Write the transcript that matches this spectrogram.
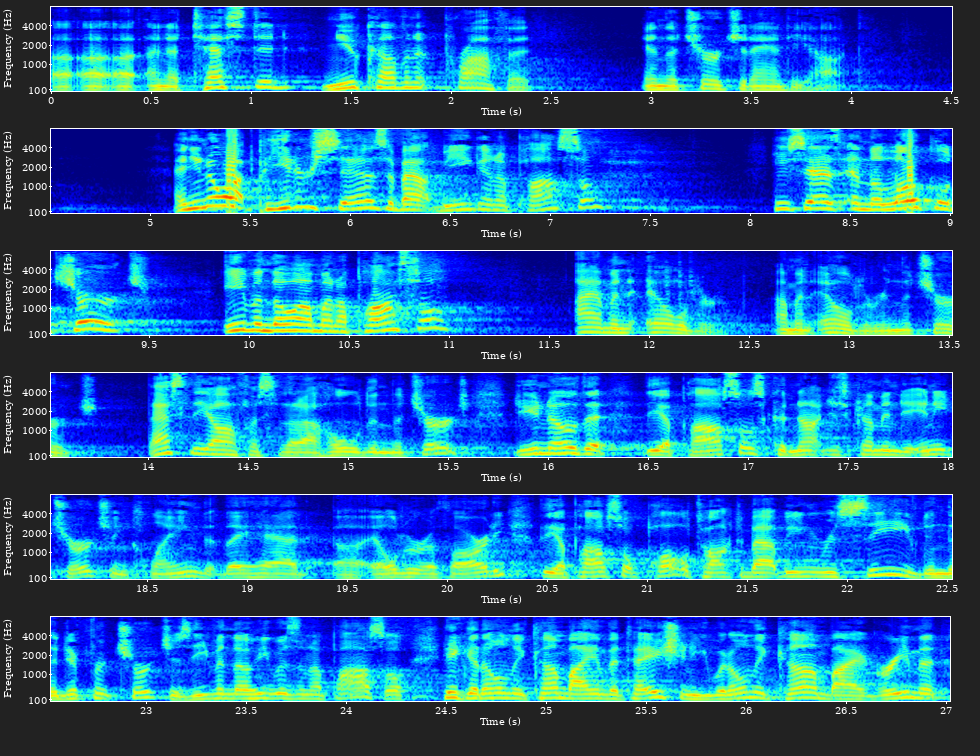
an attested new covenant prophet in the church at Antioch. And you know what Peter says about being an apostle? He says, in the local church, even though I'm an apostle, I am an elder. I'm an elder in the church. That's the office that I hold in the church. Do you know that the apostles could not just come into any church and claim that they had uh, elder authority? The apostle Paul talked about being received in the different churches. Even though he was an apostle, he could only come by invitation. He would only come by agreement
